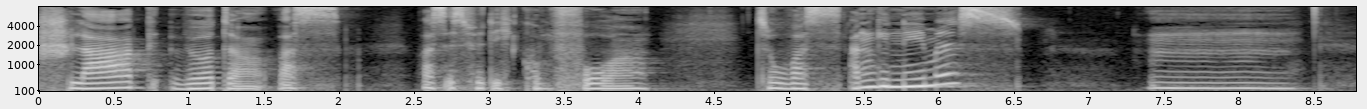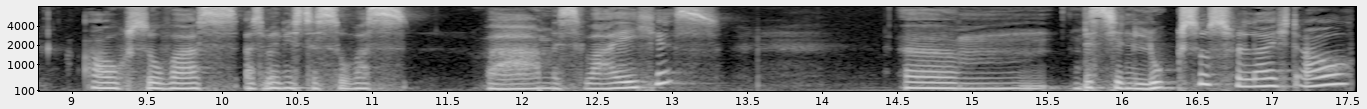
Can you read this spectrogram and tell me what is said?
Schlagwörter. Was, was ist für dich Komfort? So was Angenehmes? Hm, auch sowas, also bei mir ist das sowas Warmes, Weiches ähm, ein bisschen Luxus vielleicht auch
